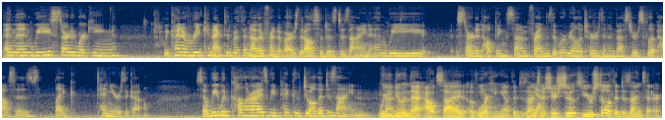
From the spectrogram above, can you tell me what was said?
and then we started working. We kind of reconnected with another friend of ours that also does design, and we started helping some friends that were realtors and investors flip houses like 10 years ago. So we would colorize, we'd pick, do all the design. Were you doing that outside of yeah. working at the design yeah. center? So you're still, you were still at the design center.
